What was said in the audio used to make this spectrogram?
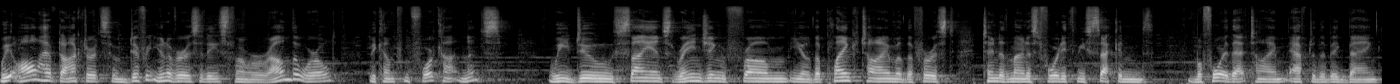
we all have doctorates from different universities from around the world. We come from four continents. We do science ranging from you know, the Planck time of the first 10 to the minus 43 seconds before that time after the Big Bang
